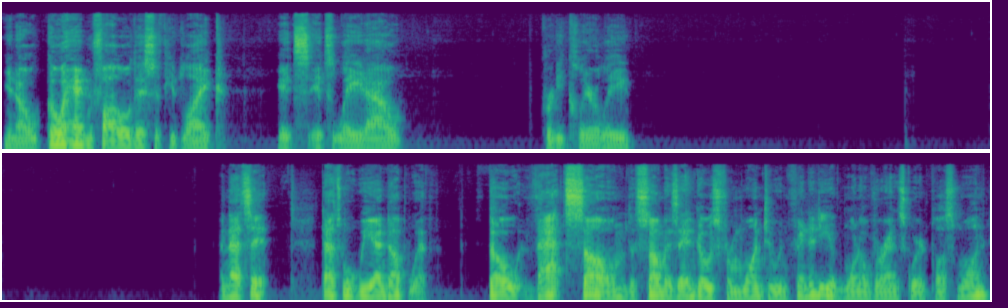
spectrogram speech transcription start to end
you know, go ahead and follow this if you'd like. It's, it's laid out pretty clearly. And that's it. That's what we end up with. So that sum, the sum as n goes from 1 to infinity of 1 over n squared plus 1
